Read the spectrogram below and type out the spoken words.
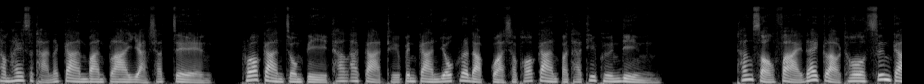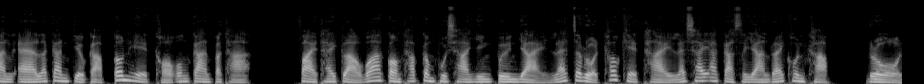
ทำให้สถานการณ์บานปลายอย่างชัดเจน เพราะการโจมตีทางอากาศถือเป็นการยกระดับกว่าเฉพาะการปะทะที่พื้นดิน ทั้งสองฝ่ายได้กล่าวโทษซึ่งการแอร์และการเกี่ยวกับต้นเหตุขององค์การปะทะ ฝ่ายไทยกล่าวว่ากองทัพกัมพูชายิงปืนใหญ่และจรวดเข้าเขตไทยและใช้อากาศยานไร้คนขับ โดรน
